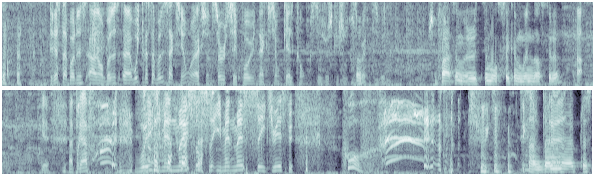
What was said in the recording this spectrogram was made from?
Il te reste ta bonus. Ah non, bonus. euh, oui, il te reste ta bonus action. Action Search, c'est pas une action quelconque, c'est juste quelque chose que tu peux activer. Je vais faire ça, mais j'utilise mon second win dans ce cas-là. Après avoir. vous voyez qu'il met une main sur ses, il met une main sur ses cuisses, puis. Ouh! fait que tu, fait que Ça me donne euh, plus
